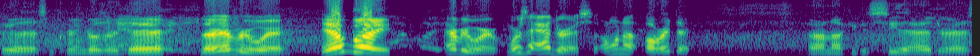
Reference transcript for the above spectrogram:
Look at that, some Korean girls right there. They're everywhere. Yeah, buddy. Everywhere. Where's the address? I wanna. Oh, right there. I don't know if you can see the address,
